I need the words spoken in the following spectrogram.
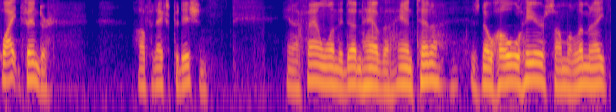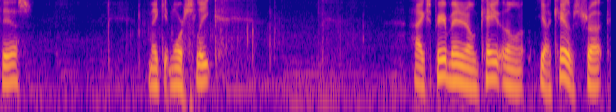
white fender off an expedition and I found one that doesn't have the antenna. There's no hole here so I'm to eliminate this make it more sleek. I experimented on, on yeah, Caleb's truck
